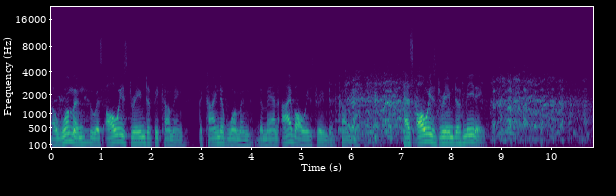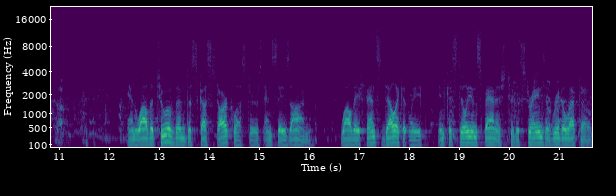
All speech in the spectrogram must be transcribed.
a woman who has always dreamed of becoming the kind of woman the man I've always dreamed of becoming has always dreamed of meeting. And while the two of them discuss star clusters and Cezanne, while they fence delicately in Castilian Spanish to the strains of Rigoletto.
